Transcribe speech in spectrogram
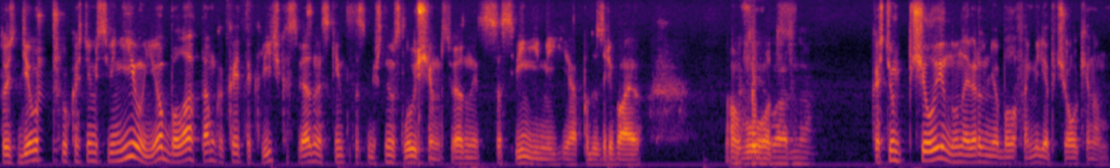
То есть девушка в костюме свиньи, у нее была там какая-то кличка, связанная с каким-то смешным случаем, связанная со свиньями, я подозреваю. Окей, вот. ладно. Костюм пчелы, ну, наверное, у нее была фамилия Пчелкина,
